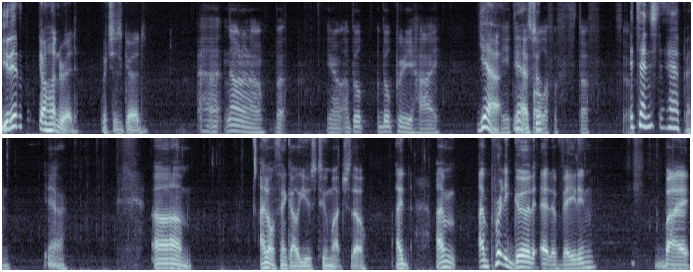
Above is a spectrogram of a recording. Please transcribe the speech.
You didn't break a hundred, which is good. Uh, no, no, no. But you know, I built I built pretty high. Yeah, you yeah. to fall So off of stuff. So it tends to happen. Yeah. Um, I don't think I'll use too much though. I, I'm I'm pretty good at evading. By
